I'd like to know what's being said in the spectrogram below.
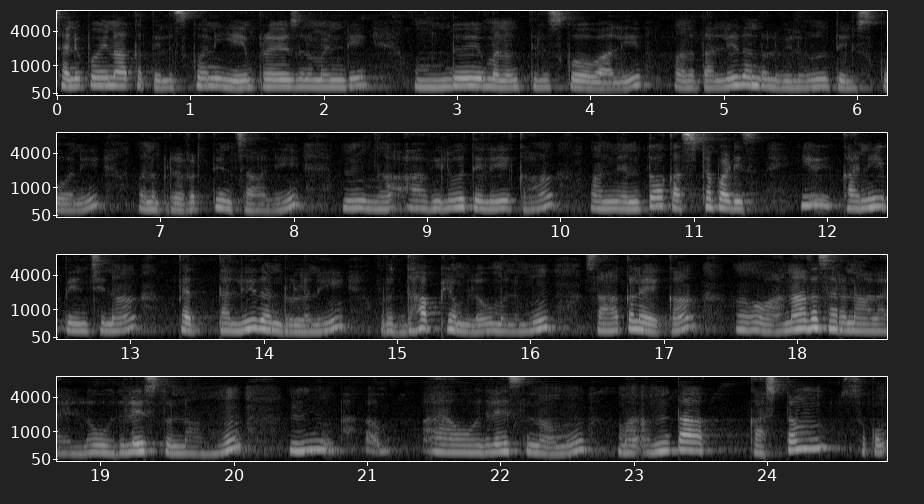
చనిపోయినాక తెలుసుకొని ఏం ప్రయోజనం అండి ముందే మనం తెలుసుకోవాలి. మన తల్లిదండ్రుల విలువలను తెలుసుకొని మనం ప్రవర్తించాలి. ఆ విలువ తెలియక మనం ఎంతో కష్టపడి కని పెంచిన పెద్ద తల్లిదండ్రులని వృద్ధాప్యంలో మనము సాకలేక అనాథ శరణాలయాల్లో వదిలేస్తున్నాము. వదిలేస్తున్నాము. అంత కష్టం సుఖం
